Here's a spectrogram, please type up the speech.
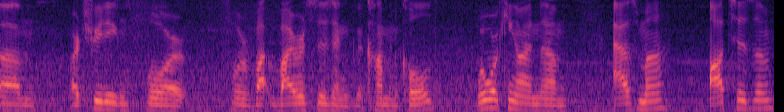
um, are treating for for vi viruses and the common cold. We're working on um, asthma, autism,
